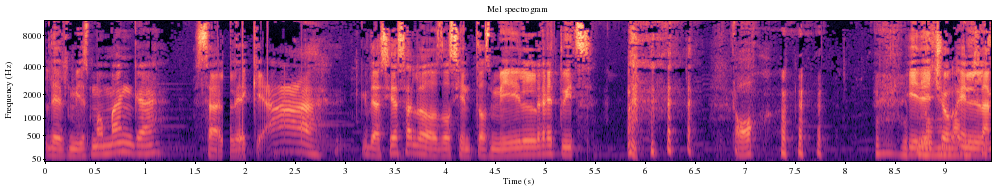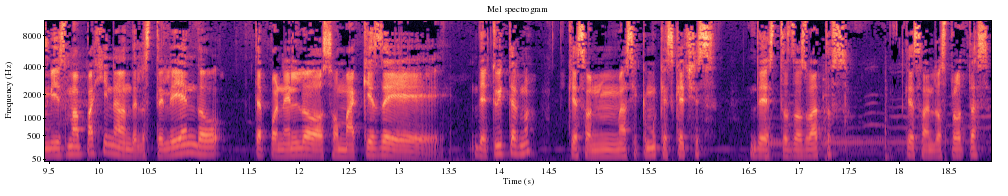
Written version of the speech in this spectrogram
del mismo manga sale que ah, gracias a los 200 mil retweets. Oh. Y de No hecho, manches. en la misma página donde lo estoy leyendo, te ponen los omakes de, de Twitter, ¿no? Que son así como que sketches de estos dos vatos, que son los protas.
